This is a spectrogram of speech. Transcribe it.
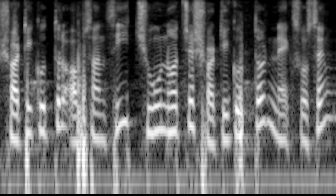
সঠিক উত্তর অপশান সি। চুন হচ্ছে সঠিক উত্তর। নেক্সট কোশ্চেন।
